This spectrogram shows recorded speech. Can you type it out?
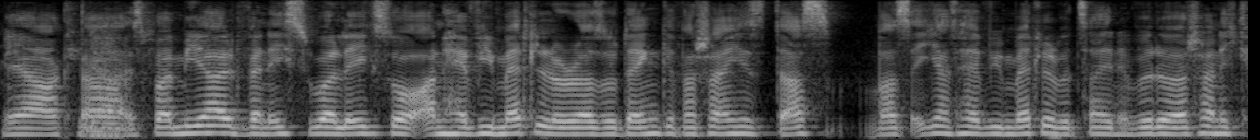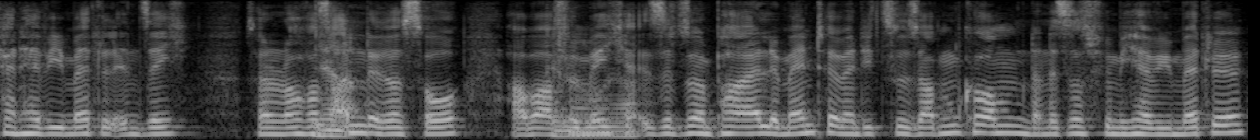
Ja, klar. Ja. Ist bei mir halt, wenn ich es überlege, so an Heavy Metal oder so denke, wahrscheinlich ist das, was ich als Heavy Metal bezeichnen würde, wahrscheinlich kein Heavy Metal in sich, sondern noch was ja. anderes so. Aber genau, für mich ja. sind so ein paar Elemente, wenn die zusammenkommen, dann ist das für mich Heavy Metal.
